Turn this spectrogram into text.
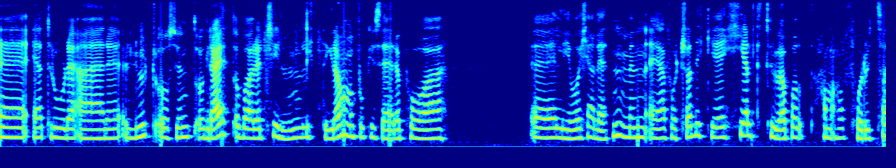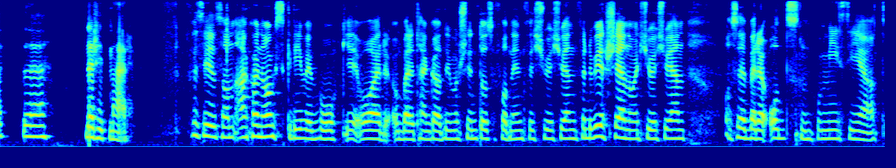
Eh, jeg tror det er eh, lurt og sunt og greit å bare chille lite grann og fokusere på eh, livet og kjærligheten, men jeg er fortsatt ikke helt trua på at han har forutsett eh, det skitten her. For å si det sånn, Jeg kan òg skrive en bok i år og bare tenke at vi må skynde oss å få den inn for 2021. For det blir å skje noe i 2021, og så er bare oddsen på min side at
